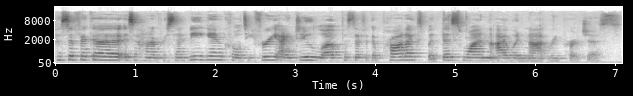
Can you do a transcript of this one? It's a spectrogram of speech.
Pacifica is 100% vegan, cruelty-free. I do love Pacifica products, but this one I would not repurchase.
